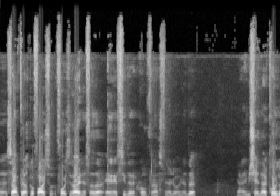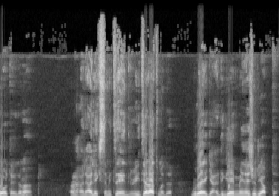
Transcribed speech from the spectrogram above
e, San Francisco 49ers'a da NFC'de konferans finali oynadı. Yani bir şeyler koydu ortaya değil mi? Hani Alex Smith'i Andrew Reid yaratmadı. Buraya geldi. Game Manager yaptı.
